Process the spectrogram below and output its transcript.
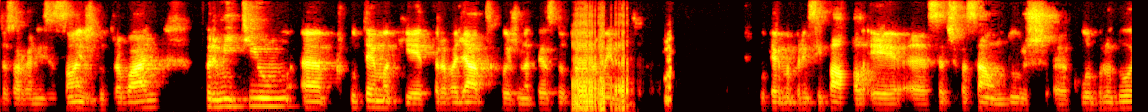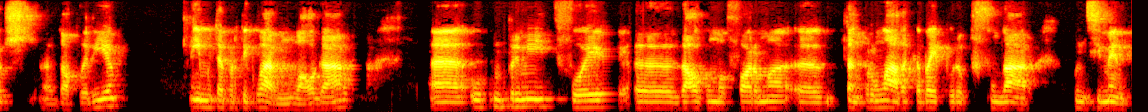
das organizações, do trabalho, permitiu-me, uh, porque o tema que é trabalhado depois na tese de doutoramento, o tema principal é a satisfação dos uh, colaboradores da hotelaria, e muito em particular no Algarve, Uh, o que me permite foi, uh, de alguma forma, uh, por um lado, acabei por aprofundar conhecimento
